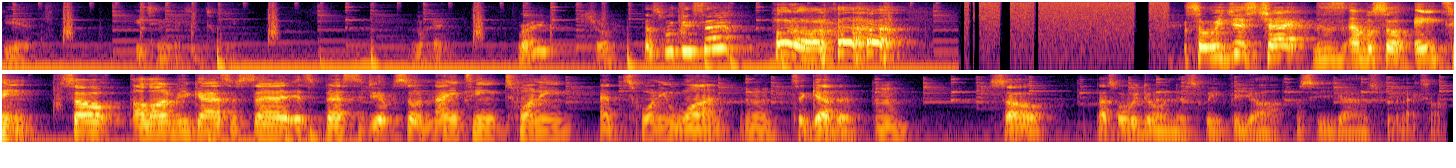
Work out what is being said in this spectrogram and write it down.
Yeah. 18, 19, 20. Okay, Right? sure. That's what they said? Hold on. so we just checked. This is episode 18. So a lot of you guys have said it's best to do episode 19, 20, and 21 Mm. together. Mm. So that's what we're doing this week for y'all. We'll see you guys for the next one.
